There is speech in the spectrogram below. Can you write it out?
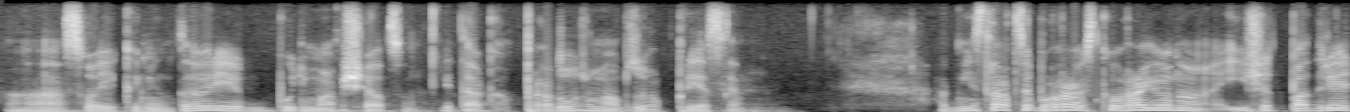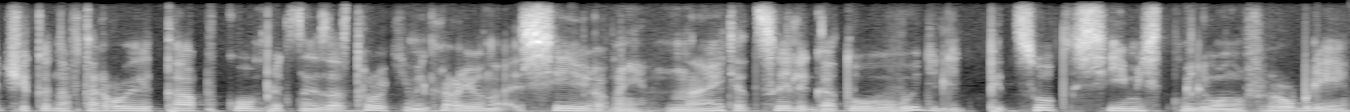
а, свои комментарии. Будем общаться. Итак, продолжим обзор прессы. Администрация Бураевского района ищет подрядчика на второй этап комплексной застройки микрорайона Северный. На эти цели готовы выделить 570 миллионов рублей.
